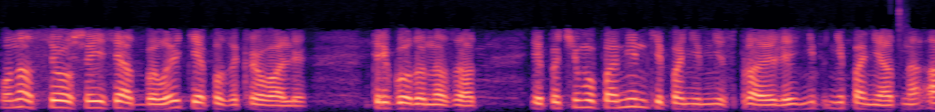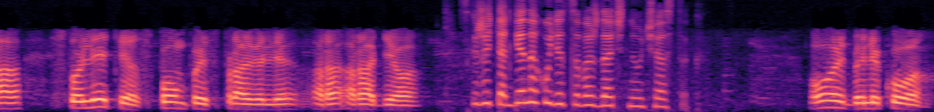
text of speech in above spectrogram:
У нас всего 60 было, и те позакрывали три года назад. И почему поминки по ним не справили, непонятно. А столетие с помпой справили радио. Скажите, а где находится ваш дачный участок? Ой, далеко.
